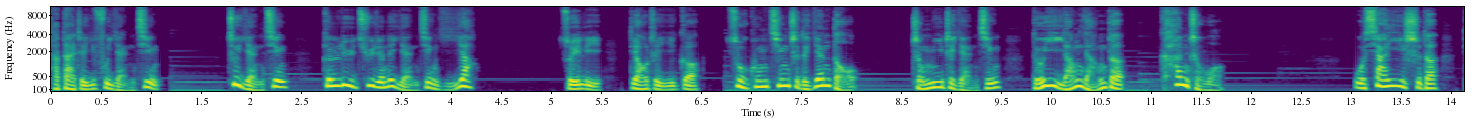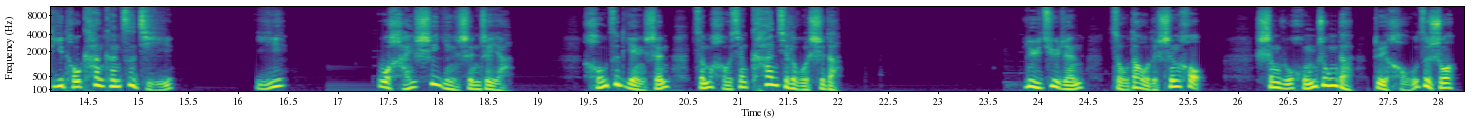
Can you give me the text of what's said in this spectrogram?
他戴着一副眼镜，这眼镜跟绿巨人的眼镜一样，嘴里叼着一个做工精致的烟斗，正眯着眼睛，得意洋洋的看着我。我下意识的低头看看自己，咦，我还是隐身着呀？猴子的眼神怎么好像看见了我似的？绿巨人走到我的身后，声如洪钟的对猴子说：“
